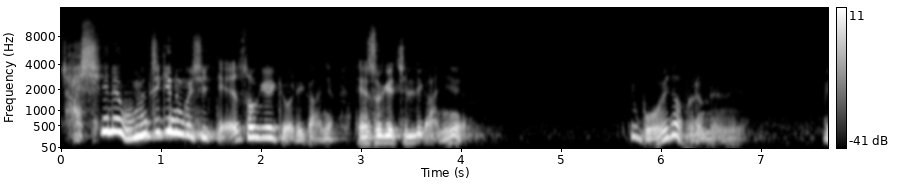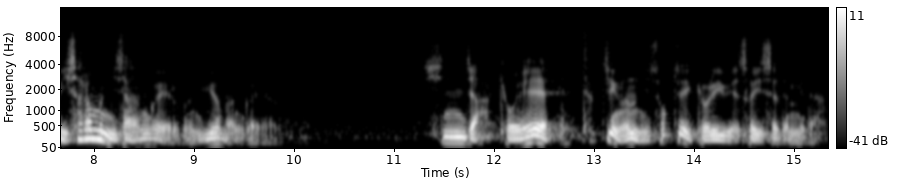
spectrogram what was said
자신의 움직이는 것이 대속의 교리가 아니야. 대속의 진리가 아니에요. 이거 뭐냐 그러면 이 사람은 이상한 거예요, 여러분. 위험한 거예요. 신자, 교회의 특징은 이 속죄의 교리 위에 서 있어야 됩니다.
